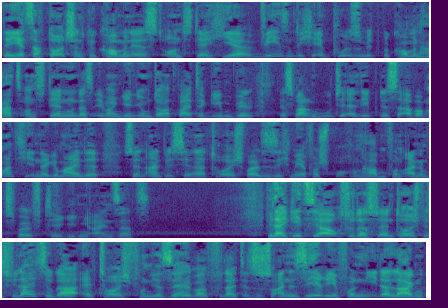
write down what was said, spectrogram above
der jetzt nach Deutschland gekommen ist und der hier wesentliche Impulse mitbekommen hat und der nun das Evangelium dort weitergeben will. Es waren gute Erlebnisse, aber manche in der Gemeinde sind ein bisschen enttäuscht, weil sie sich mehr versprochen haben von einem zwölftägigen Einsatz. Vielleicht geht es dir auch so, dass du enttäuscht bist, vielleicht sogar enttäuscht von dir selber. Vielleicht ist es so eine Serie von Niederlagen.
